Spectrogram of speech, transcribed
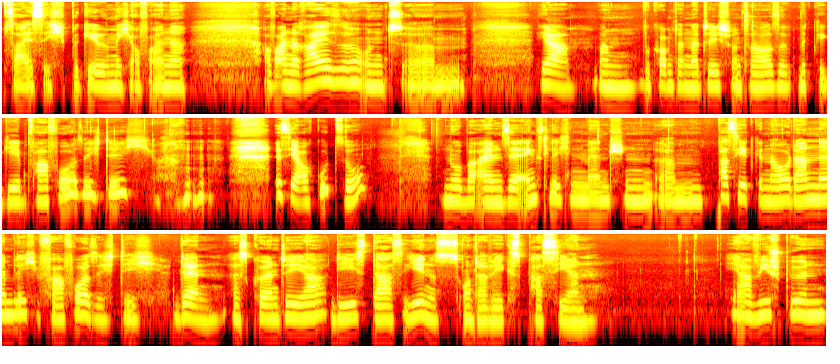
sei es, ich begebe mich auf eine, auf eine Reise und ähm, ja, man bekommt dann natürlich schon zu Hause mitgegeben, fahr vorsichtig. Ist ja auch gut so. Nur bei einem sehr ängstlichen Menschen ähm, passiert genau dann nämlich, fahr vorsichtig, denn es könnte ja dies, das, jenes unterwegs passieren. Ja, wie spüren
